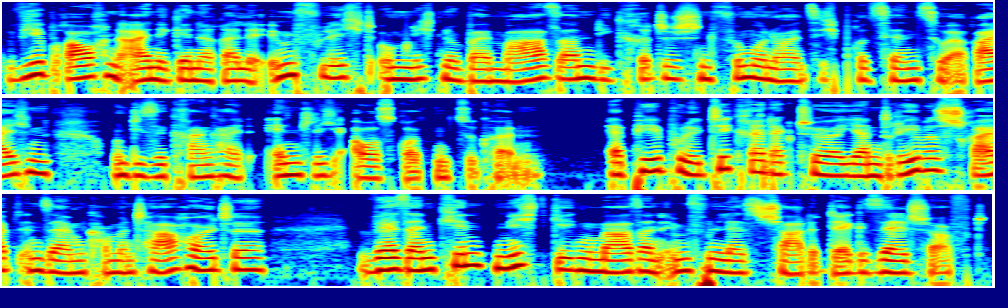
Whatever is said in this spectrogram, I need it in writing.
wir brauchen eine generelle Impfpflicht, um nicht nur bei Masern die kritischen 95 Prozent zu erreichen und diese Krankheit endlich ausrotten zu können. RP-Politikredakteur Jan Drebes schreibt in seinem Kommentar heute, wer sein Kind nicht gegen Masern impfen lässt, schadet der Gesellschaft.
